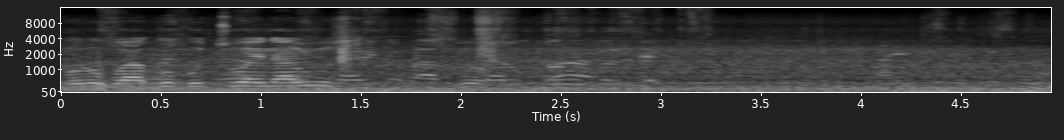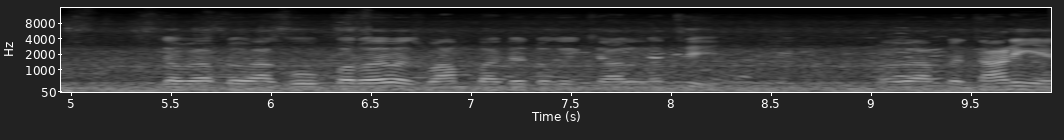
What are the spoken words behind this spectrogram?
થોડુંક વાઘું ગૂંચવાઈને આવ્યું છે. હવે આપણે વાઘું ઉપર આવ્યા છે. વામ બાંધે તો કંઈ ખ્યાલ નથી. હવે આપણે તાણીએ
